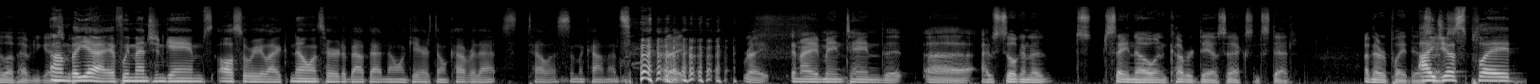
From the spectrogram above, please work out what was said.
love having you guys. Um, here. but yeah, if we mention games, also where you're like, no one's heard about that, no one cares, don't cover that. Tell us in the comments. right, right. And I maintain that uh, I'm still gonna say no and cover Deus Ex instead. I've never played Deus I Ex. just played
